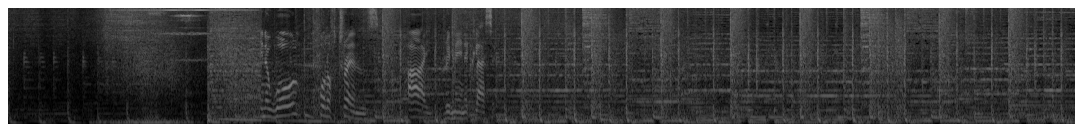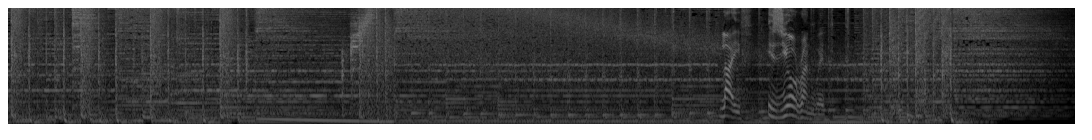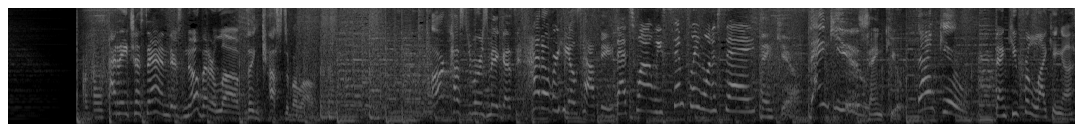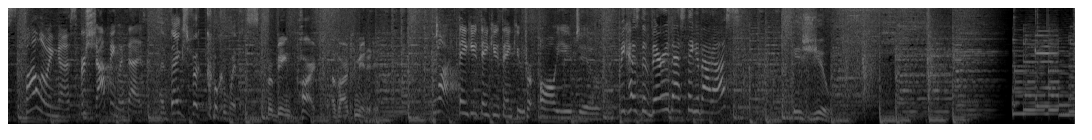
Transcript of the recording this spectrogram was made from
In a world full of trends, I remain a classic. Life is your runway. At HSN, there's no better love than customer love. Our customers make us head over heels happy. That's why we simply want to say Thank you. Thank you. Thank you. Thank you. Thank you for liking us, following us, for shopping with us. And thanks for cooking with us. For being part of our community. Mwah. Thank you, thank you, thank you for all you do. Because the very best thing about us Is you.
